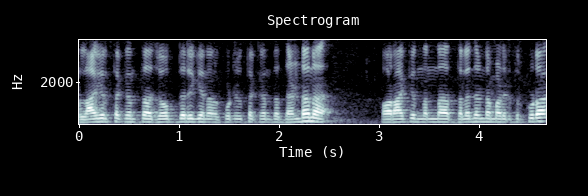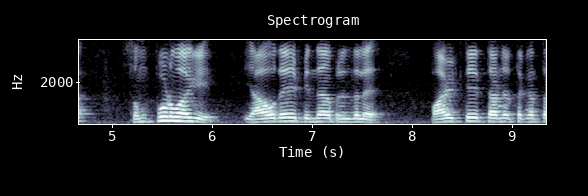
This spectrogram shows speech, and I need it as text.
ಅಲ್ಲಾಗಿರ್ತಕ್ಕಂಥ ಜವಾಬ್ದಾರಿಗೆ ನಾನು ಕೊಟ್ಟಿರ್ತಕ್ಕಂಥ ದಂಡನ ಅವ್ರು ಹಾಕಿದ ನನ್ನ ತಲೆದಂಡ ಮಾಡಿರ್ತಾರೆ ಕೂಡ ಸಂಪೂರ್ಣವಾಗಿ ಯಾವುದೇ ಭಿನ್ನಾಭಿಪ್ರಾಯದಲ್ಲೇ ಪಾರ್ಟಿ ತಗೊಂಡಿರ್ತಕ್ಕಂಥ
